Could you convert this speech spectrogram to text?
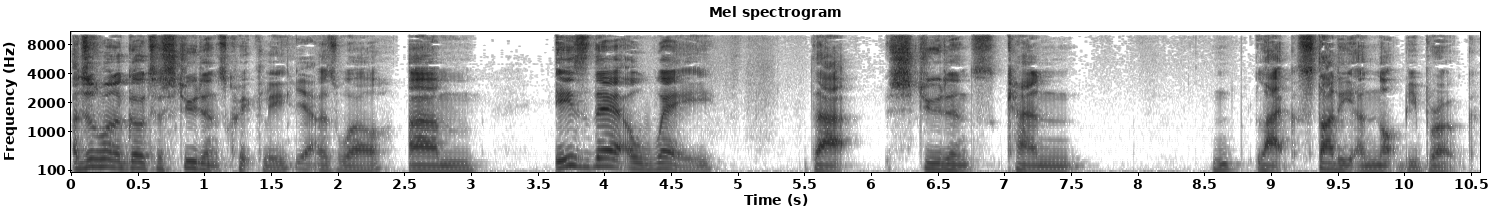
I just want to go to students quickly Yeah. as well. Um, is there a way that students can like study and not be broke?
